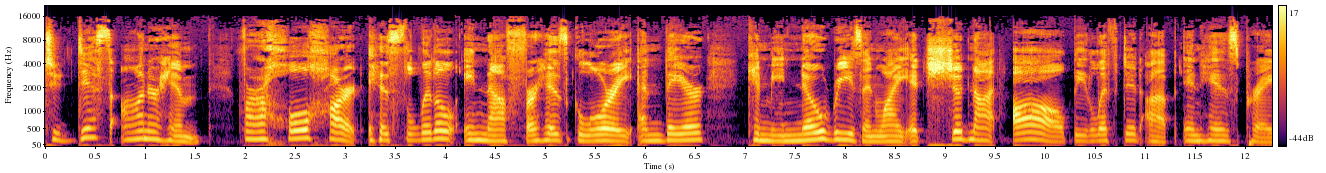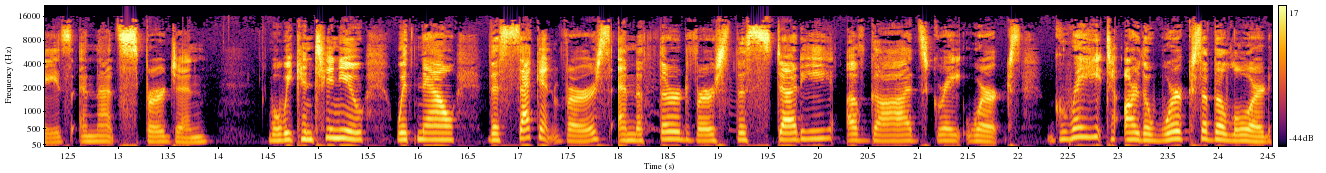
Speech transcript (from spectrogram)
to dishonor him, for our whole heart is little enough for his glory, and there can be no reason why it should not all be lifted up in his praise. And that's Spurgeon. Well, we continue with now the second verse and the third verse, the study of God's great works. Great are the works of the Lord.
